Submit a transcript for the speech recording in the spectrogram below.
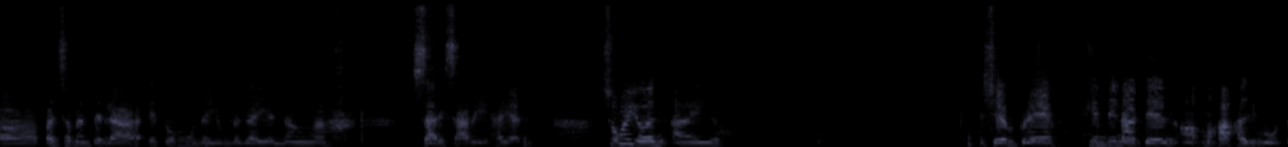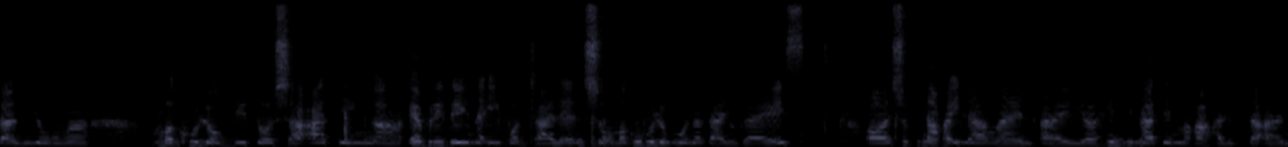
ah, pansamantala, ito muna yung lagayan ng ah, sari-sari. Ayan. So, ngayon ay, syempre, hindi natin ah, makakalimutan yung ah, maghulog dito sa ating ah, everyday na ipon challenge. So, maghuhulog muna tayo guys. Ah, so, kinakailangan ay ah, hindi natin makakaligtaan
